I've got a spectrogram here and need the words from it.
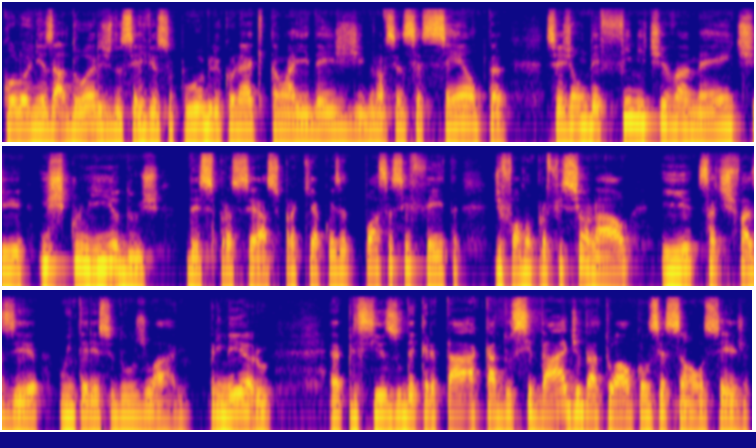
colonizadores do serviço público, né, que estão aí desde 1960, sejam definitivamente excluídos desse processo para que a coisa possa ser feita de forma profissional e satisfazer o interesse do usuário. Primeiro, é preciso decretar a caducidade da atual concessão, ou seja,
